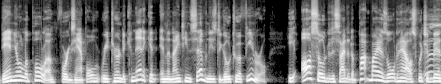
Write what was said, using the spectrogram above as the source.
Daniel Lapola, for example, returned to Connecticut in the 1970s to go to a funeral. He also decided to pop by his old house, which had been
